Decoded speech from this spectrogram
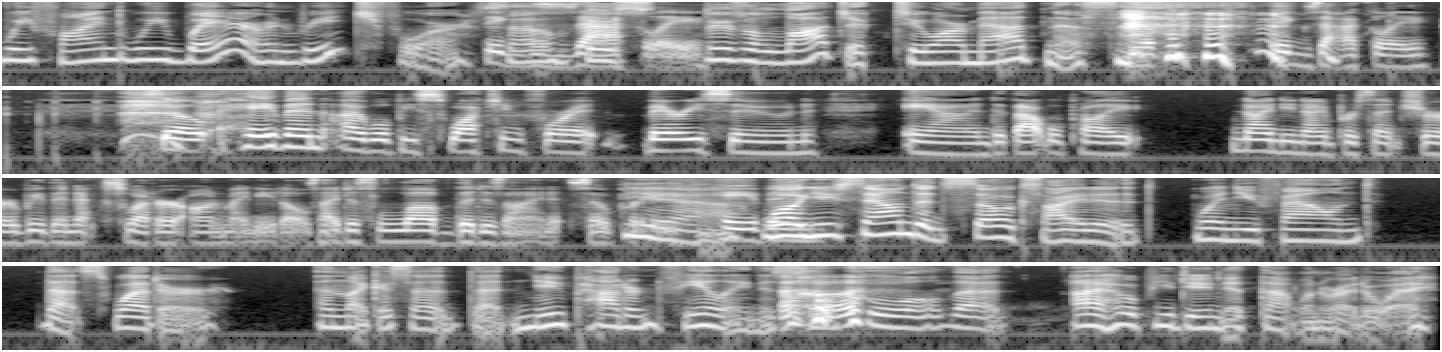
we find we wear and reach for. So there's- Exactly. there's, a logic to our madness. exactly. So Haven, I will be swatching for it very soon, and that will probably 99% sure be the next sweater on my needles. I just love the design. It's so pretty. yeah. Haven. Well, you sounded so excited when you found that sweater. And like I said, that new pattern feeling is so Uh-huh. cool that I hope you do knit that one right away.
